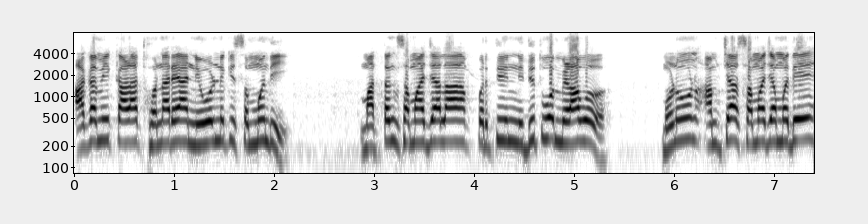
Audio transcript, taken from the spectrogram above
आगामी काळात होणाऱ्या निवडणुकीसंबंधी मातंग समाजाला प्रतिनिधित्व मिळावं म्हणून आमच्या समाजामध्ये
